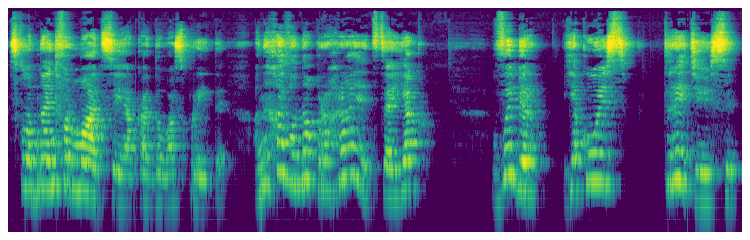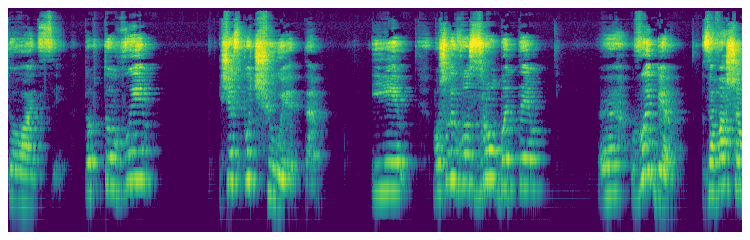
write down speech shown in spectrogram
складна інформація, яка до вас прийде, а нехай вона програється як вибір якоїсь третьої ситуації. Тобто ви щось почуєте і, можливо, зробите е, вибір за вашим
